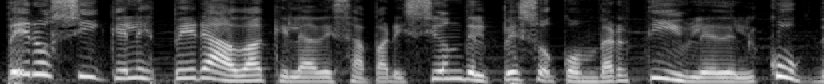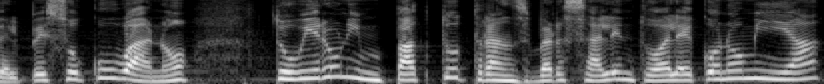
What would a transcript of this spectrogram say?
pero sí que él esperaba que la desaparición del peso convertible, del CUC, del peso cubano, tuviera un impacto transversal en toda la economía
